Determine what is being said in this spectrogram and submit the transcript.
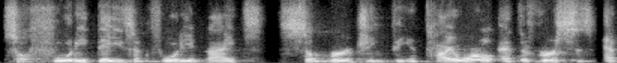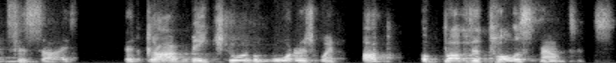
so 40 days and 40 nights submerging the entire world. And the verses emphasize that God made sure the waters went up above the tallest mountains.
